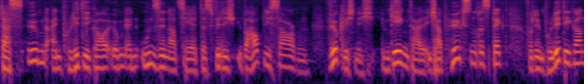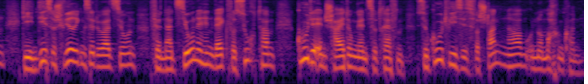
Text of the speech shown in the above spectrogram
dass irgendein Politiker irgendeinen Unsinn erzählt. Das will ich überhaupt nicht sagen. Wirklich nicht. Im Gegenteil, ich habe höchsten Respekt vor den Politikern, die in dieser schwierigen Situation für Nationen hinweg versucht haben, gute Entscheidungen zu treffen. So gut, wie sie es verstanden haben und nur machen konnten.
